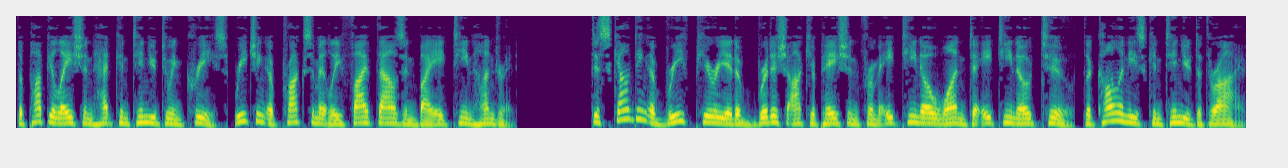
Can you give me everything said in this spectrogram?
The population had continued to increase, reaching approximately 5,000 by 1800. Discounting a brief period of British occupation from 1801 to 1802, the colonies continued to thrive.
